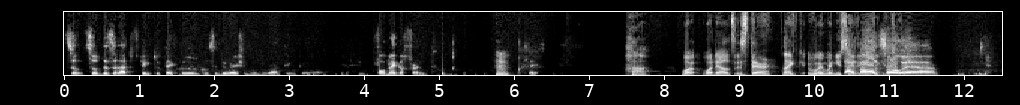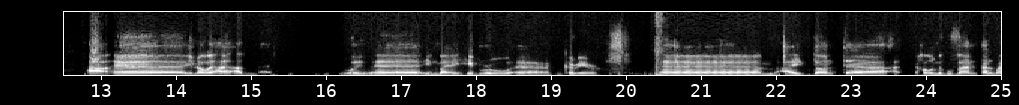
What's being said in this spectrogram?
so so there's a lot of things to take to consideration when you're writing uh, for Mega Friend. Hmm. Play. Huh. What what else is there? Like when, when you say I'm the music is- also uh, ah uh, you know I, I'm, uh, in my Hebrew uh, career um, I don't uh, איך אומרים מגוון תלמה?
